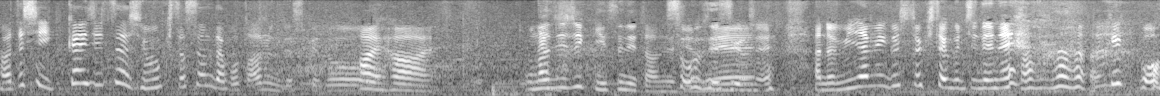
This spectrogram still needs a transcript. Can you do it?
私一回実は下北住んだことあるんですけど、はいはい。同じ時期に住んでたんですよね。そうですよね。あの南口と北口でね 結構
